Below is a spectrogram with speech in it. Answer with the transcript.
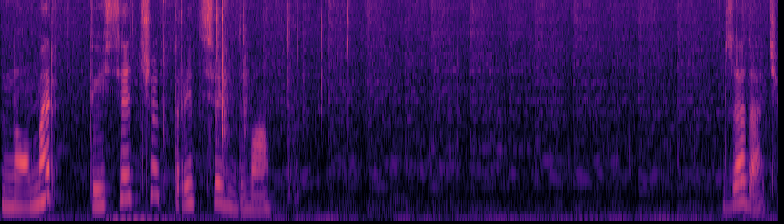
номер 1032. Задача.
